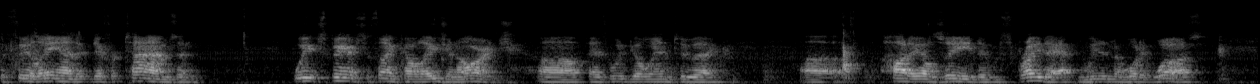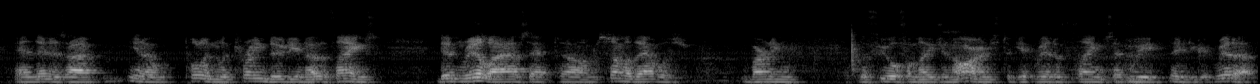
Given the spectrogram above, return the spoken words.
to fill in at different times, and we experienced a thing called Agent Orange uh, as we'd go into a uh, hot LZ. They would spray that, and we didn't know what it was. And then as I, you know, pulling latrine duty and other things, didn't realize that um, some of that was burning the fuel from Agent Orange to get rid of things that we needed to get rid of.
